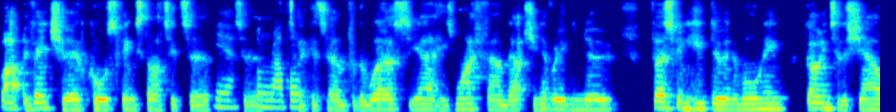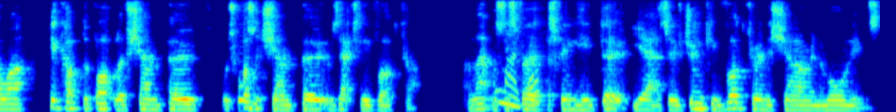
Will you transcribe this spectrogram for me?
but eventually, of course, things started to Yeah. to Unravel. take a turn for the worse. Yeah, his wife found out. She never even knew. First thing he'd do in the morning, go into the shower, pick up the bottle of shampoo, which wasn't shampoo, it was actually vodka. And that was Oh his first thing he'd do. Yeah, so he was drinking vodka in the shower in the mornings.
